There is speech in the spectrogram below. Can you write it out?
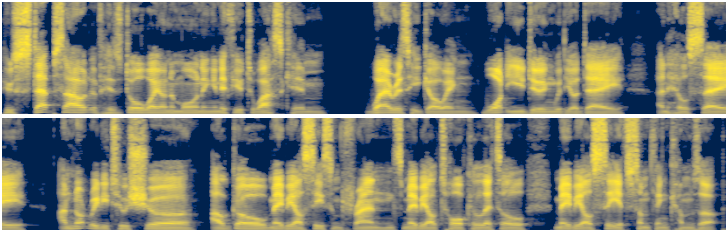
who steps out of his doorway on a morning, and if you to ask him, where is he going? What are you doing with your day? And he'll say, I'm not really too sure. I'll go, maybe I'll see some friends, maybe I'll talk a little, maybe I'll see if something comes up.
